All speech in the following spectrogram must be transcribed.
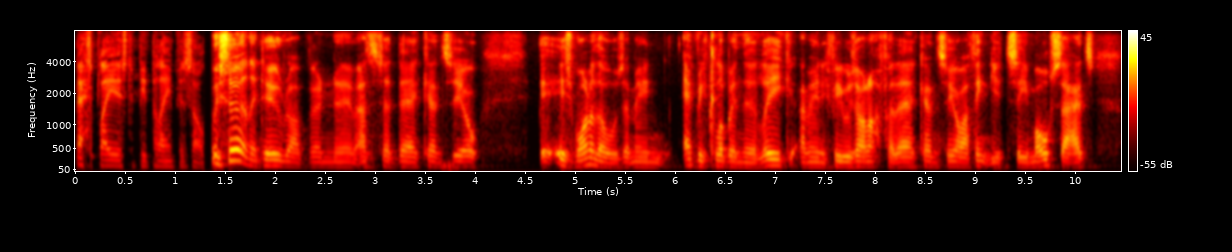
best players to be playing for Sol. We certainly do, Rob. And um, as I said there, Ken Sio is one of those. I mean, every club in the league. I mean, if he was on offer there, Ken Sio, I think you'd see most sides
